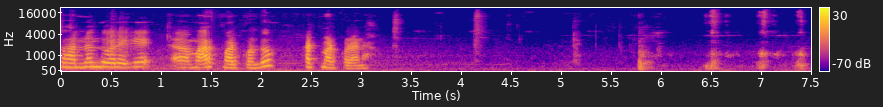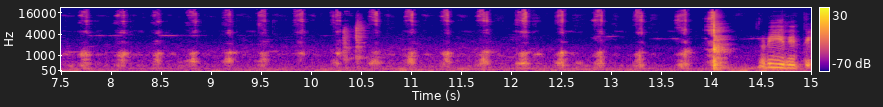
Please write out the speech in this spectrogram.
ಸೊ ಹನ್ನೊಂದುವರೆಗೆ ಮಾರ್ಕ್ ಮಾಡಿಕೊಂಡು ಕಟ್ ಮಾಡ್ಕೊಳ್ಳೋಣ. ನೋಡಿ ಈ ರೀತಿ.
